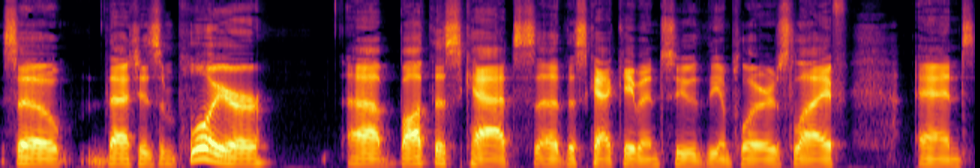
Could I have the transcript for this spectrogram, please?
So that his employer uh, bought this cat. Uh, this cat came into the employer's life, and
